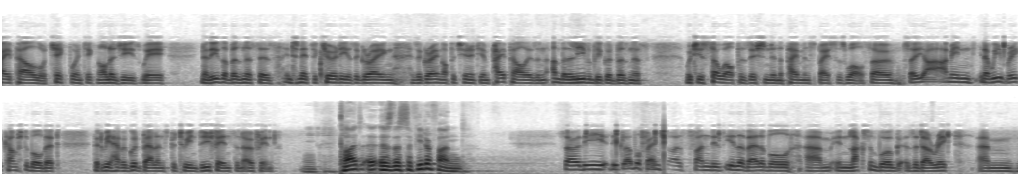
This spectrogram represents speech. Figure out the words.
PayPal or Checkpoint Technologies where you know, these are businesses. Internet security is a growing is a growing opportunity, and PayPal is an unbelievably good business, which is so well positioned in the payment space as well. So, so yeah, I mean, you know, we're very comfortable that that we have a good balance between defense and offense. Mm. Clyde, is this a feeder fund? So the, the Global Franchise Fund is either available um, in Luxembourg as a direct um,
